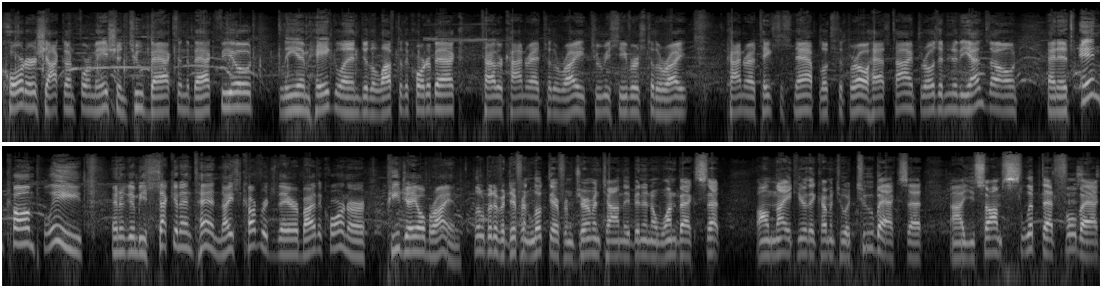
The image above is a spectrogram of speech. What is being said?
quarter. Shotgun formation, two backs in the backfield. Liam Hagelin to the left of the quarterback, Tyler Conrad to the right, two receivers to the right. Conrad takes the snap, looks to throw, has time, throws it into the end zone, and it's incomplete. And it's going to be second and 10. Nice coverage there by the corner, PJ O'Brien. A little bit of a different look there from Germantown. They've been in a one back set all night. Here they come into a two back set. Uh, you saw him slip that fullback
